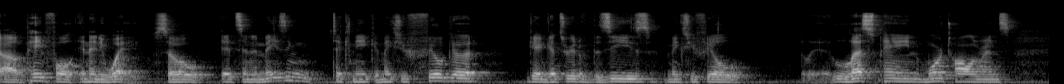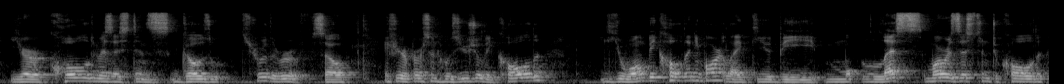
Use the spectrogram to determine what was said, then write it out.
uh, painful in any way. So it's an amazing technique. It makes you feel good. Again, gets rid of disease, makes you feel less pain, more tolerance. Your cold resistance goes through the roof. So if you're a person who's usually cold, you won't be cold anymore. Like you'd be less, more resistant to cold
